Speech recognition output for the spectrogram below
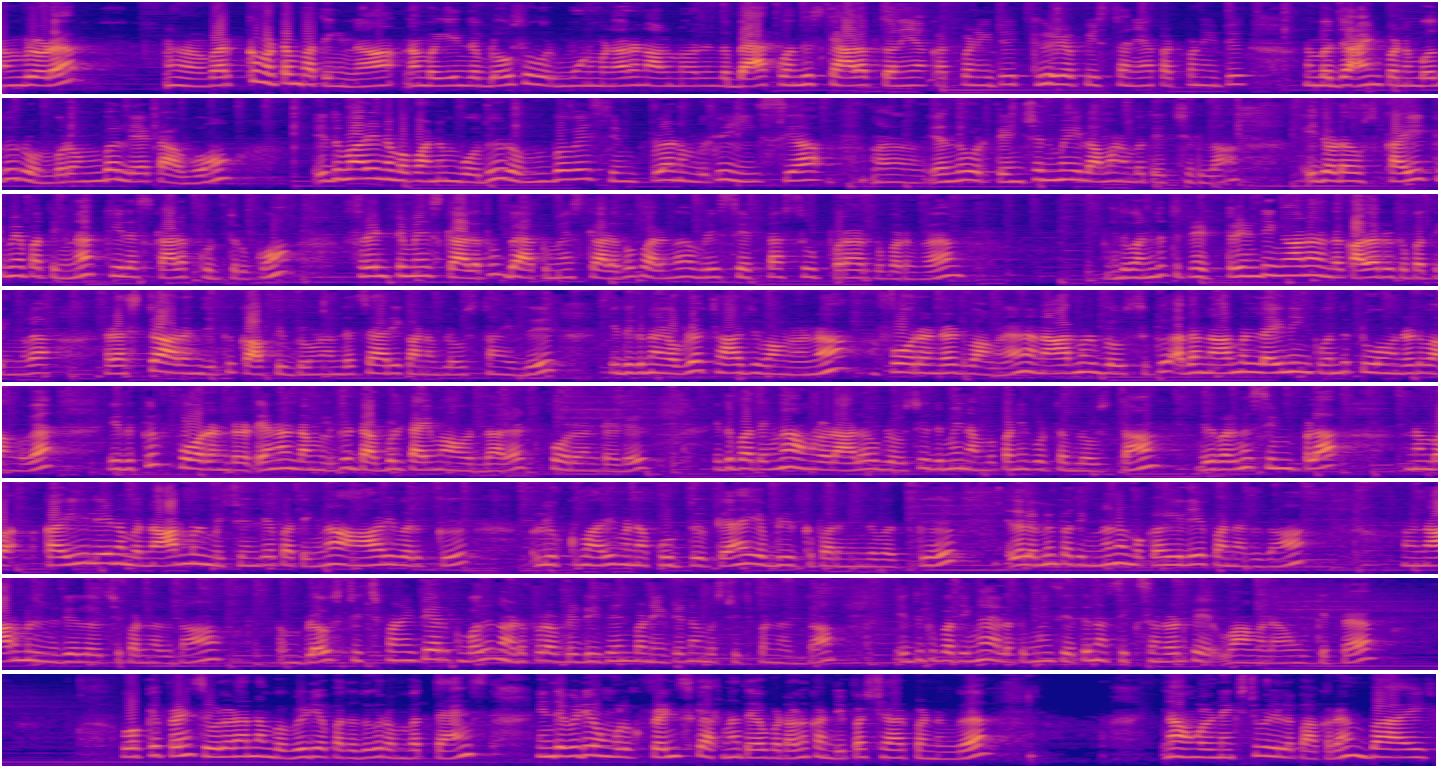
நம்மளோட ஒர்க்கு மட்டும் பார்த்தீங்கன்னா நம்ம இந்த ப்ளவுஸை ஒரு மூணு மணி நேரம் நாலு மணி நேரம் இந்த பேக் வந்து ஸ்கேலப் தனியாக கட் பண்ணிவிட்டு கீழே பீஸ் தனியாக கட் பண்ணிவிட்டு நம்ம ஜாயின் பண்ணும்போது ரொம்ப ரொம்ப லேட் ஆகும். இது மாதிரி நம்ம பண்ணும்போது ரொம்பவே சிம்பிளாக நம்மளுக்கு ஈஸியாக எந்த ஒரு டென்ஷனுமே இல்லாமல் நம்ம தைச்சிடலாம். இதோட கைக்குமே பார்த்தீங்கன்னா கீழே ஸ்கேலப் கொடுத்துருக்கோம். ஃப்ரண்ட்டுமே ஸ்கேலப்பு பேக்குமே ஸ்கேலப்பு பாருங்கள் அப்படியே செட்டாக சூப்பராக இருக்குது பாருங்கள் இது வந்து ட்ரெண்டிங்கான அந்த கலர் இருக்குது பார்த்தீங்களா ரஸ்ட் ஆரஞ்சுக்கு காஃபி ப்ரௌன் அந்த சாரீக்கான ப்ளவுஸ் தான் இது. இதுக்கு நான் எவ்வளோ சார்ஜ் வாங்கினேன்னா ஃபோர் ஹண்ட்ரட் வாங்கினேன். நான் நார்மல் ப்ளவுஸுக்கு அதான் நார்மல் லைனிங்க்கு வந்து டூ ஹண்ட்ரட் வாங்குவேன். இதுக்கு ஃபோர் ஹண்ட்ரட் ஏன்னா நம்மளுக்கு டபுள் டைம் ஆகுறதால ஃபோர் ஹண்ட்ரடு இது பார்த்தீங்கன்னா அவங்களோட அளவு ப்ளவுஸ் இதுவுமே நம்ம பண்ணி கொடுத்த ப்ளவுஸ் தான். இது பாருங்கள் சிம்பிளாக நம்ம கையிலேயே நம்ம நார்மல் மிஷின்லேயே பார்த்தீங்கன்னா ஆரி ஒர்க்கு லுக் மாதிரி நான் கொடுத்துருக்கேன். எப்படி இருக்குது பாருங்கள் இந்த ஒர்க்கு இதெல்லாமே பார்த்தீங்கன்னா நம்ம கையிலேயே பண்ணது தான் நார்மல் நெடியில் வச்சு பண்ணது தான் ப்ளவுஸ் ஸ்டிச் பண்ணிக்கிட்டே இருக்கும்போது நடுப்புற அப்படியே டிசைன் பண்ணிக்கிட்டே நம்ம ஸ்டிச் பண்ணது தான் இதுக்கு பார்த்திங்கன்னா எல்லாத்துக்குமே சேர்த்து நான் சிக்ஸ் ஹண்ட்ரட் பே வாங்கினேன் உங்ககிட்ட. ஓகே ஃப்ரெண்ட்ஸ் இவ்வளோ நேரம் நம்ம வீடியோ பார்த்ததுக்கு ரொம்ப தேங்க்ஸ் இந்த வீடியோ உங்களுக்கு ஃப்ரெண்ட்ஸ்க்கு யாருக்குன்னா தேவைப்பட்டாலும் கண்டிப்பாக ஷேர் பண்ணுங்கள் நான் உங்களை நெக்ஸ்ட் வீடியோவில் பார்க்குறேன். பாய்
